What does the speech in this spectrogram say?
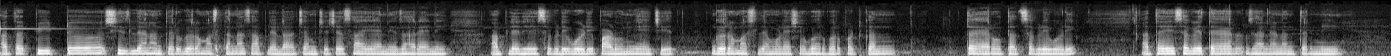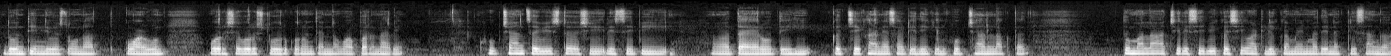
आता पीठ शिजल्यानंतर गरम असतानाच आपल्याला चमच्याच्या सहाय्याने झाऱ्याने आपल्याला हे सगळे वडे पाडून घ्यायचे आहेत गरम असल्यामुळे असे भरभर पटकन तयार होतात सगळे वडे. आता हे सगळे तयार झाल्यानंतर मी दोन तीन दिवस उन्हात वाळून वर्षभर स्टोअर करून त्यांना वापरणार आहे. खूप छान चविष्ट अशी रेसिपी तयार होते ही. कच्चे खाण्यासाठी देखील खूप छान लागतात. तुम्हाला आजची रेसिपी कशी वाटली कमेंटमध्ये नक्की सांगा.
